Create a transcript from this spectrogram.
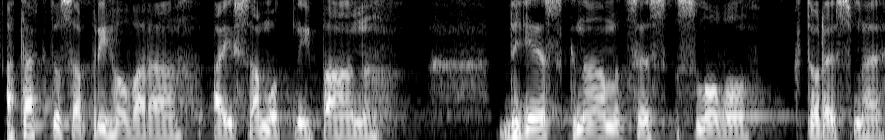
A takto sa prihovará aj samotný pán dnes k nám cez slovo, ktoré sme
